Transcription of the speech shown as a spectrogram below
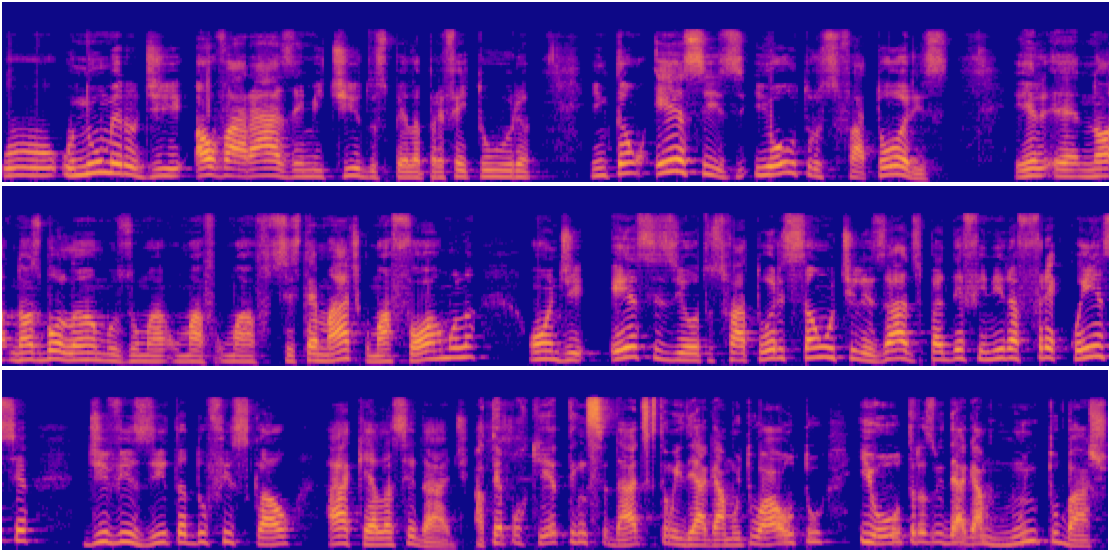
O, o número de alvarás emitidos pela prefeitura. Então, esses e outros fatores, ele, é, nós bolamos uma, uma, uma sistemática, uma fórmula, onde esses e outros fatores são utilizados para definir a frequência de visita do fiscal àquela cidade. Até porque tem cidades que têm um IDH muito alto e outras um IDH muito baixo.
